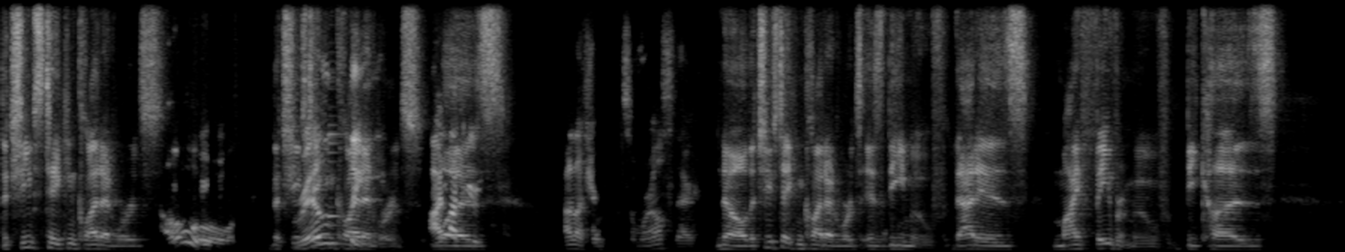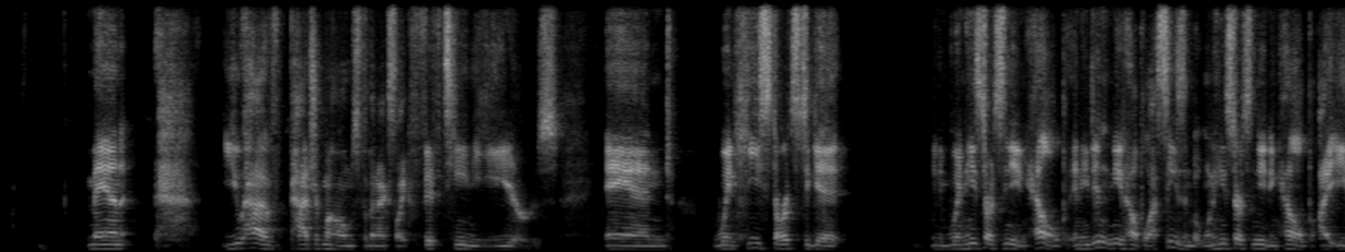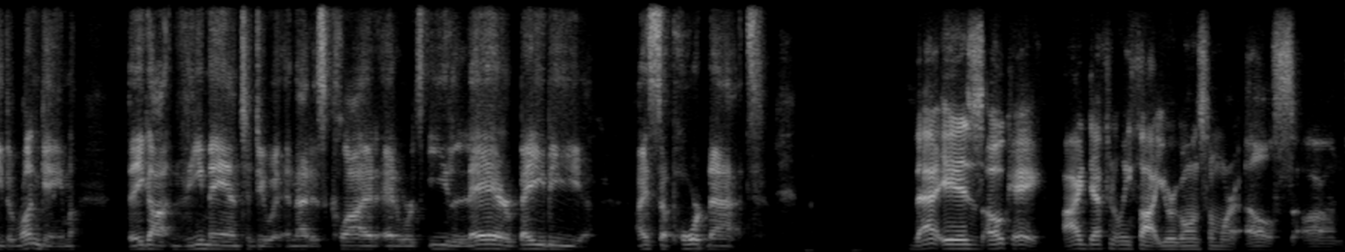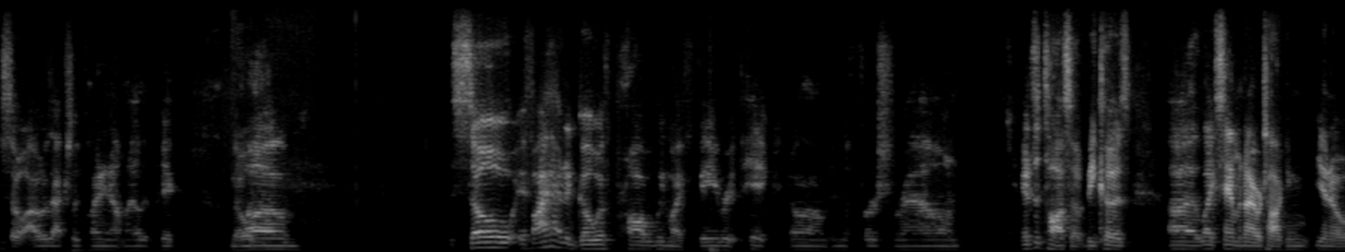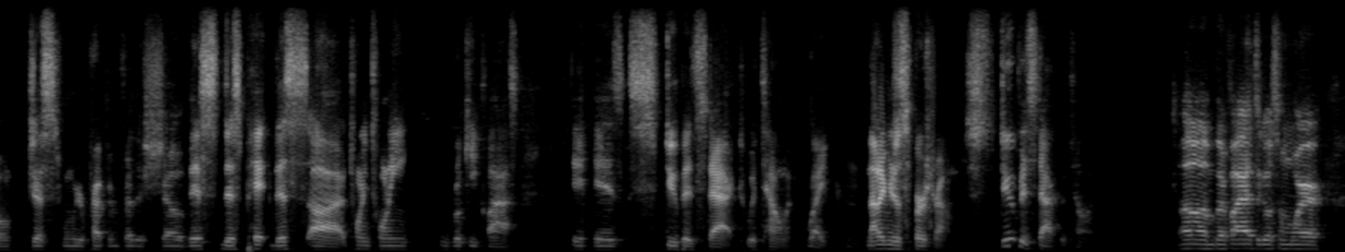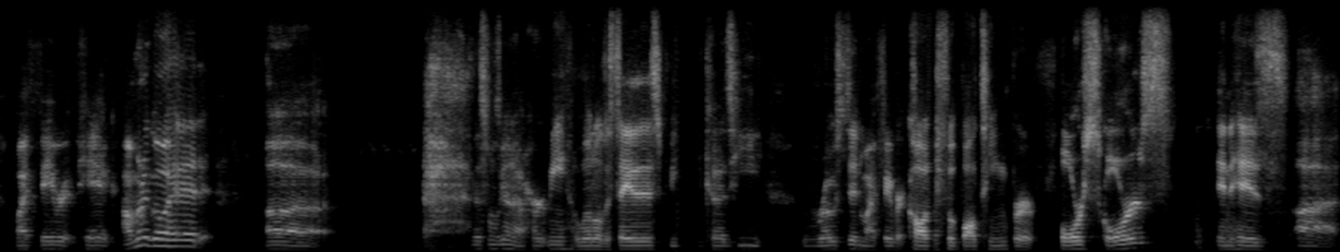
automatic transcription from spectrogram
The Chiefs taking Clyde Edwards. Oh, The Chiefs Really? taking Clyde Edwards I thought you- was I thought you were somewhere else there. no, the Chiefs taking Clyde Edwards is the move. That is my favorite move because, man, you have Patrick Mahomes for the next like 15 years. And when he starts to get, when he starts needing help, and he didn't need help last season, but when he starts needing help, i.e., the run game, they got the man to do it. And that is Clyde Edwards-Helaire, baby. I support that. That is okay. I definitely thought you were going somewhere else. Um, so I was actually planning out my other pick. No. Um, so if I had to go with probably my favorite pick um, in the first round, it's a toss up because, uh, like Sam and I were talking, you know, just when we were prepping for this show, this this pit this uh, 2020 rookie class is stupid stacked with talent. Like not even just the first round, stupid stacked with talent. Um, but if I had to go somewhere, my favorite pick, I'm gonna go ahead. Uh, this one's gonna hurt me a little to say this because he roasted my favorite college football team for four scores in his uh,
